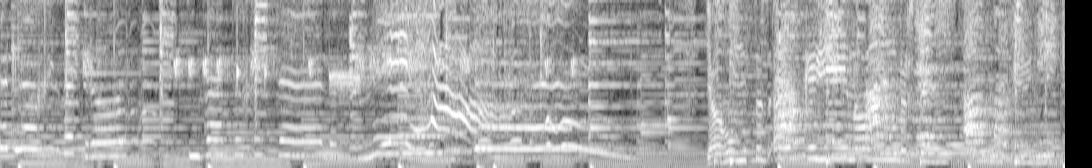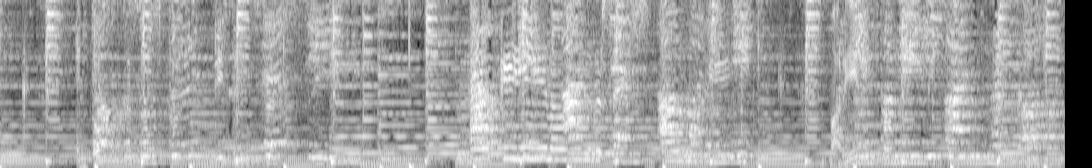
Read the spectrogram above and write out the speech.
wat lag en wat raas. En wat 'n gesellige mens is. Ja, ons is elke een anders en almal Maar een familie van mekaar.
